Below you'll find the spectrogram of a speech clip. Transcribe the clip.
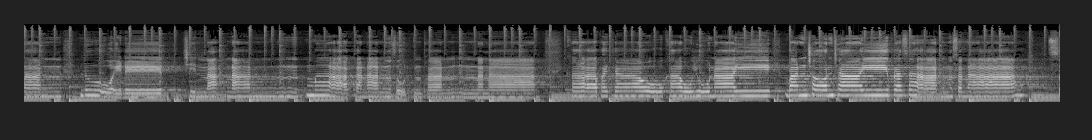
ลัน ด้วยเดชชินะนันมากขนันสุดพันนานา ข้าพระเจ้าเข้าอยู่ใน บัญชรชัยพระศาสนา ส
